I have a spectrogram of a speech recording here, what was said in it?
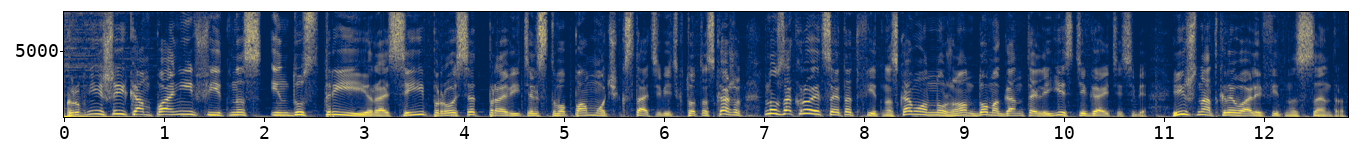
Крупнейшие компании фитнес-индустрии России просят правительство помочь. Кстати, ведь кто-то скажет, ну закроется этот фитнес, кому он нужен? Он дома гантели есть, тягайте себе. Ишь, открывали фитнес-центров.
